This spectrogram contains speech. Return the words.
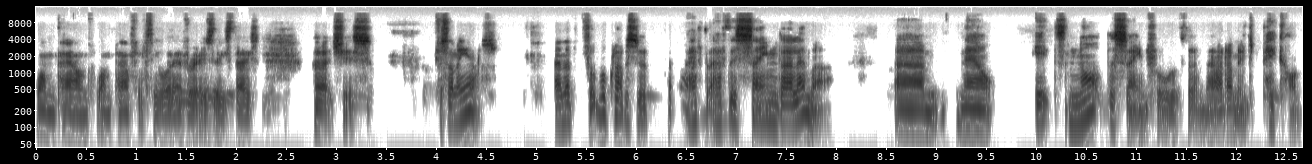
one pound, one pound fifty, whatever it is these days, purchase for something else. And the football clubs have have this same dilemma. Um, now, it's not the same for all of them. Now, I don't mean to pick on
